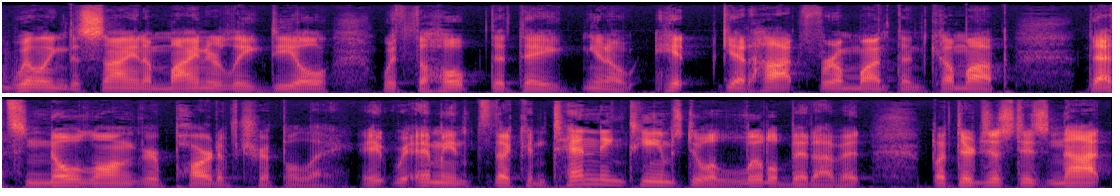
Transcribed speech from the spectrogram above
willing to sign a minor league deal with the hope that they you know hit get hot for a month and come up that's no longer part of AAA. It, I mean, the contending teams do a little bit of it, but there just is not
